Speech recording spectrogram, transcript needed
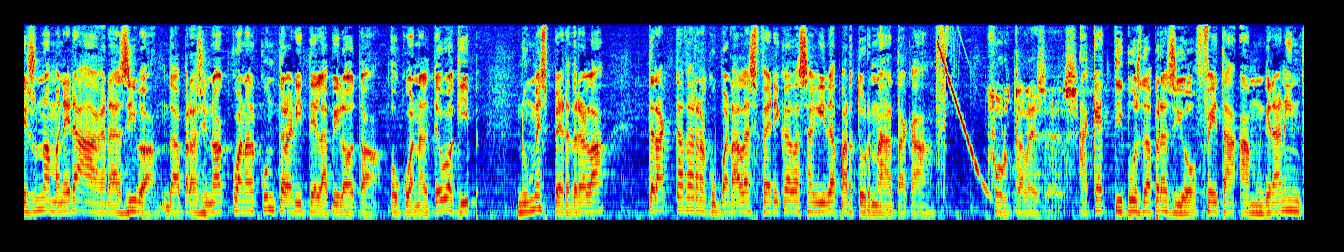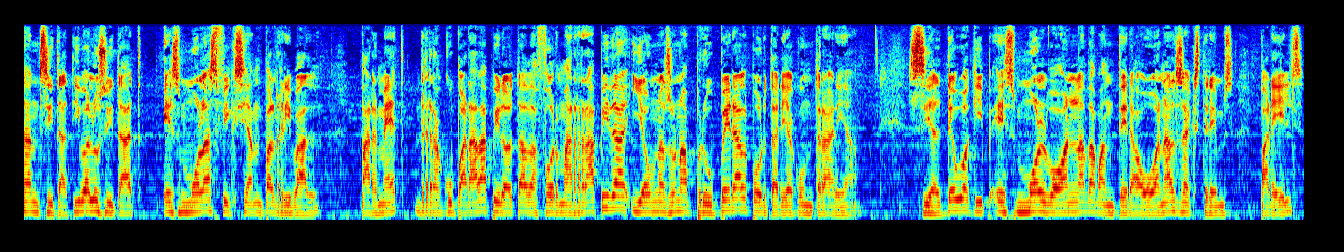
És una manera agressiva de pressionar quan el contrari té la pilota o quan el teu equip, només perdre-la, tracta de recuperar l'esfèrica de seguida per tornar a atacar. Fortaleses. Aquest tipus de pressió, feta amb gran intensitat i velocitat, és molt asfixiant pel rival. Permet recuperar la pilota de forma ràpida i a una zona propera al porteria contrària. Si el teu equip és molt bo en la davantera o en els extrems, per ells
